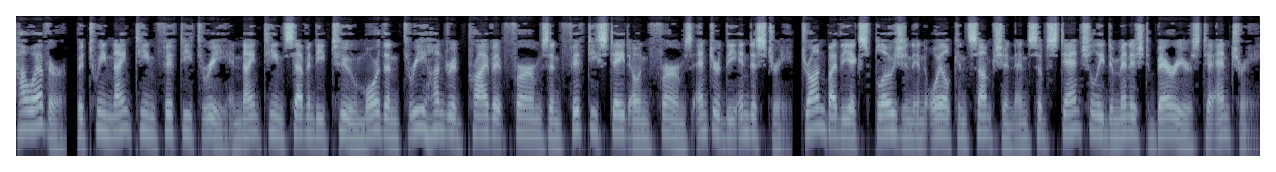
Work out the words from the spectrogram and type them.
However, between 1953 and 1972 more than 300 private firms and 50 state-owned firms entered the industry, drawn by the explosion in oil consumption and substantially diminished barriers to entry.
